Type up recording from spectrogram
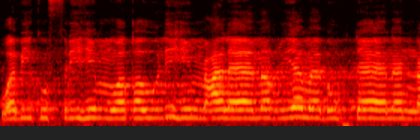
وبكفرهم وقولهم على مريم بهتانا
